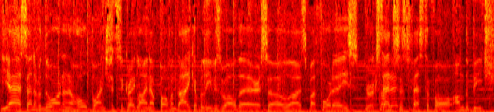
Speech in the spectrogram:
yeah, Sander Van Doorn and a whole bunch. It's a great lineup. Paul van Dyk, I believe, as well there. So uh, it's about four days. You're excited? Senses Festival on the beach.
